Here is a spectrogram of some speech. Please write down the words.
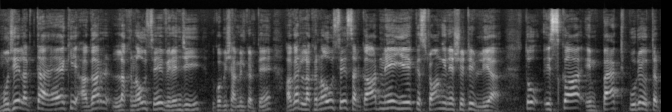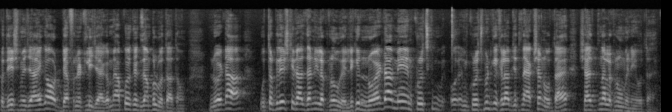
मुझे लगता है कि अगर लखनऊ से वीरेंद्र जी को भी शामिल करते हैं अगर लखनऊ से सरकार ने ये एक स्ट्रांग इनिशिएटिव लिया तो इसका इम्पैक्ट पूरे उत्तर प्रदेश में जाएगा और डेफिनेटली जाएगा। मैं आपको एक एग्जांपल बताता हूँ। नोएडा उत्तर प्रदेश की राजधानी लखनऊ है लेकिन नोएडा में इंक्रोचमेंट के खिलाफ जितना एक्शन होता है शायद इतना लखनऊ में नहीं होता है।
